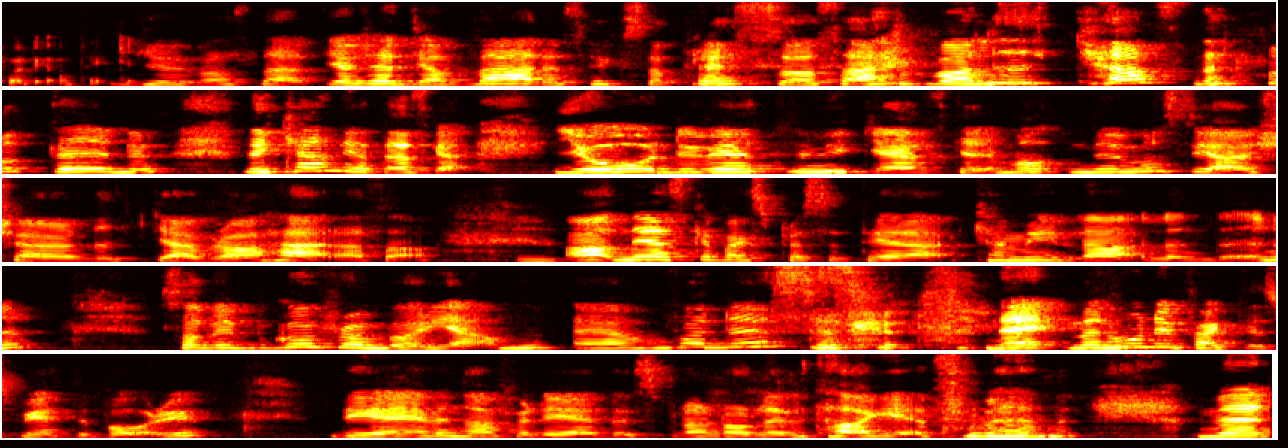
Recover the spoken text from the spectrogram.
på det hon tänker. Gud vad snällt. Jag känner att jag har världens högsta press och så här, vara lika snäll mot dig nu. Det kan jag inte älska. Jo, du vet hur mycket jag älskar dig. Nu måste jag köra lika bra här alltså. Mm. Ja, nej, jag ska faktiskt presentera Camilla Lundin. Så vi går från början. Eh, hon föddes... nej, men hon är faktiskt från Göteborg. Det, jag vet inte varför det, det spelar roll överhuvudtaget. Men, men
